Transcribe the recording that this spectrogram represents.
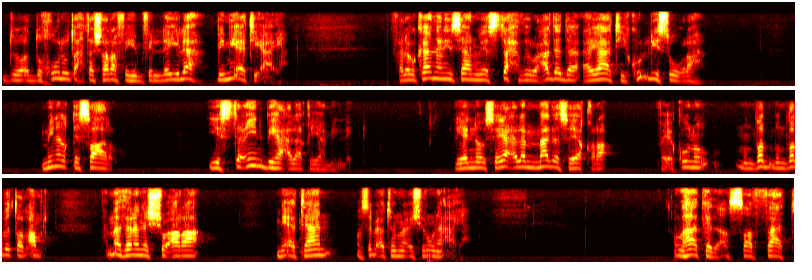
الدخول تحت شرفهم في الليلة بمئة آية. فلو كان الإنسان يستحضر عدد آيات كل سورة من القصار يستعين بها على قيام الليل. لأنه سيعلم ماذا سيقرأ فيكون منضبط الأمر. فمثلا الشعراء مئتان وسبعة وعشرون آية. وهكذا الصافات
